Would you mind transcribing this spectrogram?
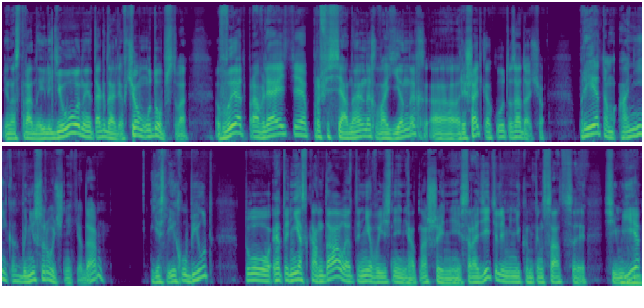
иностранные легионы и так далее. В чем удобство? Вы отправляете профессиональных военных э, решать какую-то задачу. При этом они как бы не срочники, да. Если их убьют, то это не скандал, это не выяснение отношений с родителями, не компенсации семье.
